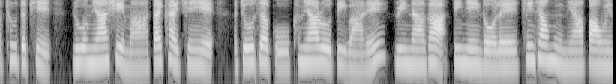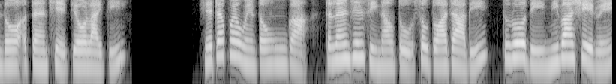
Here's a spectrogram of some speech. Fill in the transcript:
အထူးသဖြင့်လူအများရှေ့မှတိုက်ခိုက်ခြင်းရဲ့အကျိုးဆက်ကိုခမည်းတော်သိပါတယ်ရီနာကတည်ငြိမ်တော်လဲချင်းချောက်မှုများပါဝင်သောအတန်ဖြင့်ပြောလိုက်သည် ရဲတပ်ဖွဲ့ဝင်၃ဦးကတလန်းချင်းစီနောက်သို့ဆုတ်သွားကြသည် သူတို့သည်မိဘရှေ့တွင်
